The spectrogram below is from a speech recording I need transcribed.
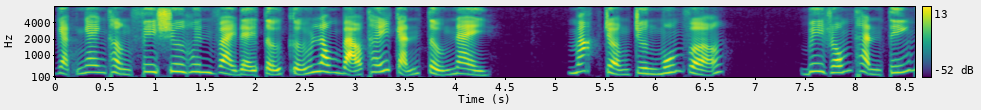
Gạt ngang thần phi sư huynh vài đệ tử Cửu Long Bảo thấy cảnh tượng này, mắt trợn trừng muốn vỡ. Bi rống thành tiếng.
